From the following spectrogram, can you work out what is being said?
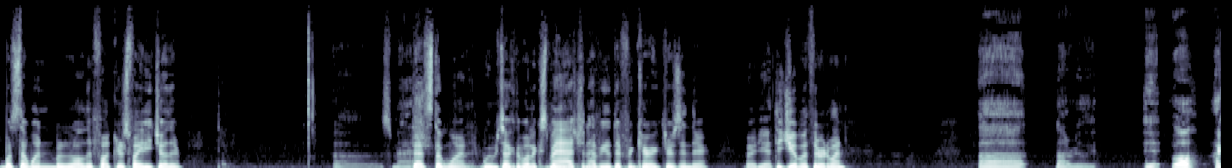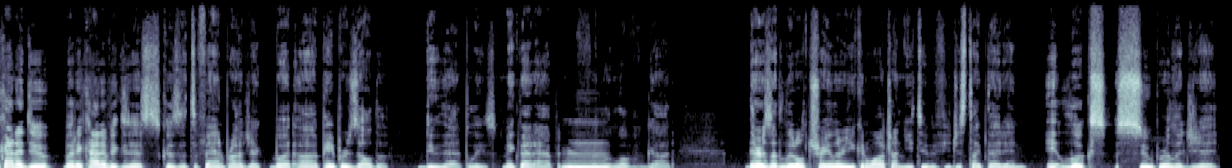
What's the one where all the fuckers fight each other? Uh, Smash. That's the one where we talked about like Smash and having the different characters in there. But yeah, did you have a third one? Uh, not really. It, well, I kind of do, but it kind of exists because it's a fan project. But uh, Paper Zelda, do that, please. Make that happen Mm. for the love of God. There's a little trailer you can watch on YouTube if you just type that in. It looks super legit,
